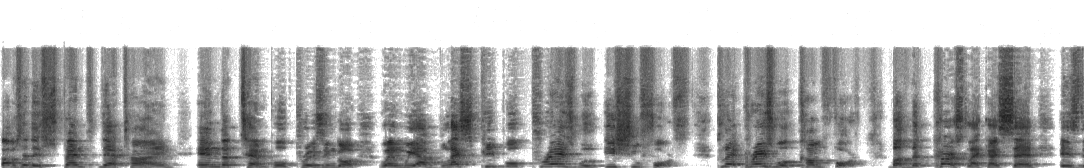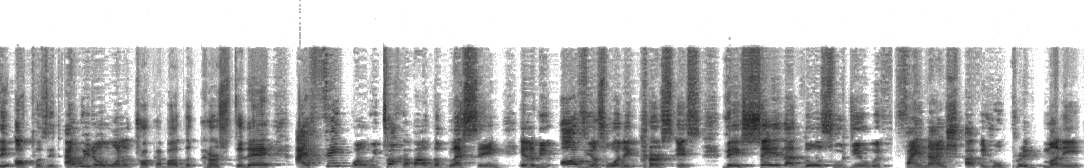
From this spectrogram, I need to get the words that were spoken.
Bible said they spent their time in the temple praising God. When we are blessed people, praise will issue forth. Praise will come forth. But the curse, like I said, is the opposite. And we don't want to talk about the curse today. I think when we talk about the blessing, it'll be obvious what a curse is. They say that those who deal with financial, uh, who print money,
